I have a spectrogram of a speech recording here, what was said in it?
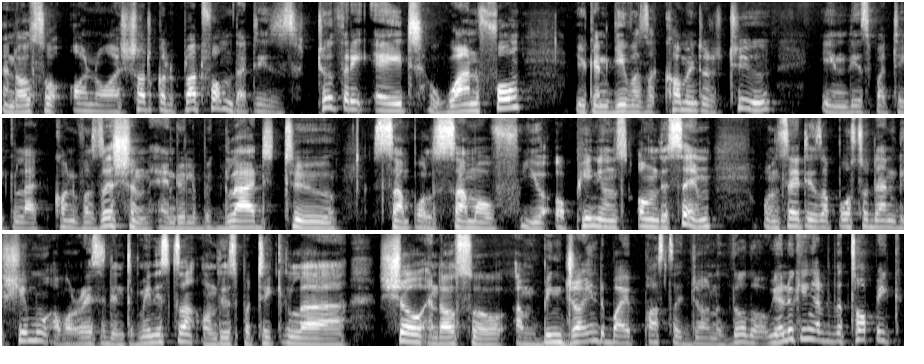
and also on our shortcode platform, that is 23814. You can give us a comment or two in this particular conversation, and we'll be glad to sample some of your opinions on the same. On set is Apostle Dan Gishimu, our resident minister on this particular show, and also I'm being joined by Pastor John Dodo. We are looking at the topic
